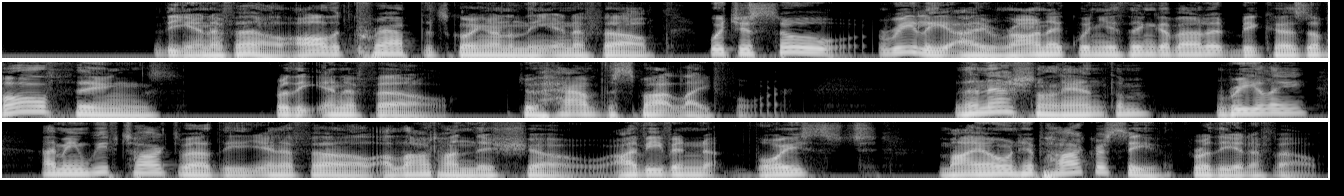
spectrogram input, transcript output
the NFL, all the crap that's going on in the NFL, which is so really ironic when you think about it, because of all things for the NFL to have the spotlight for, the national anthem, really? I mean, we've talked about the NFL a lot on this show. I've even voiced my own hypocrisy for the NFL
